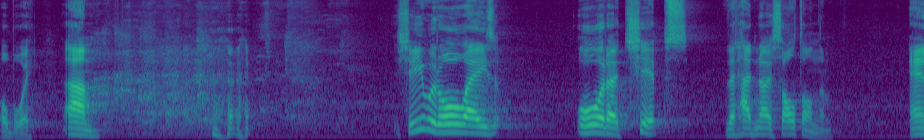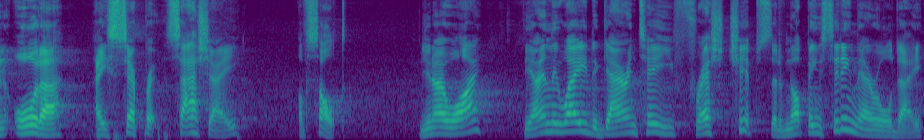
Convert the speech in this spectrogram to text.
oh boy. Um, she would always order chips that had no salt on them and order a separate sachet of salt. You know why? The only way to guarantee fresh chips that have not been sitting there all day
